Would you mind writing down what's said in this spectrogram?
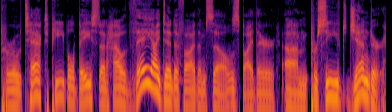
protect people based on how they identify themselves by their um, perceived gender?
